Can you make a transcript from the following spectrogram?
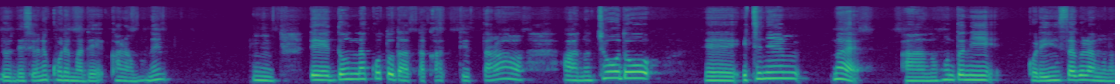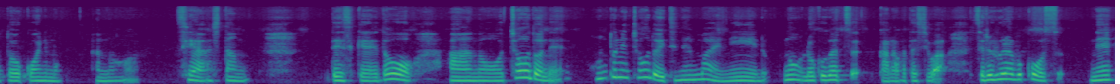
るんですよね。これまでからもね。うん。で、どんなことだったかって言ったら、あの、ちょうど、えー、1年前、あの、本当に、これインスタグラムの投稿にも、あの、シェアしたんですけれど、あの、ちょうどね、本当にちょうど1年前に、の6月から私はセルフラブコースね、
